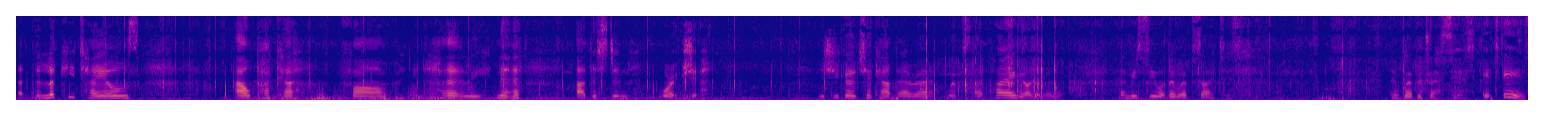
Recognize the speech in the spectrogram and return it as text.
at the Lucky Tails Alpaca Farm in Hurley near Atherstone, Warwickshire. You should go check out their uh, website. Hang on a minute. Let me see what their website is. Their web address is. It is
